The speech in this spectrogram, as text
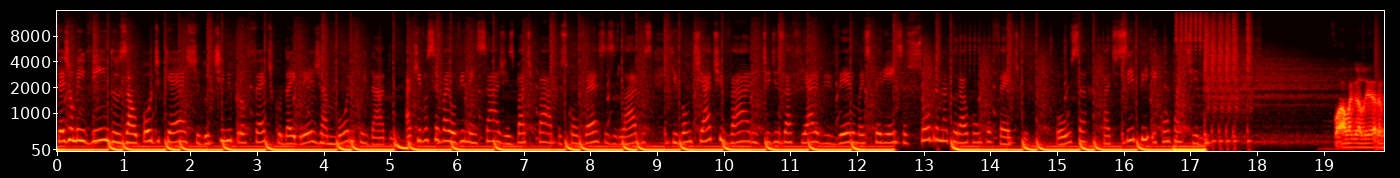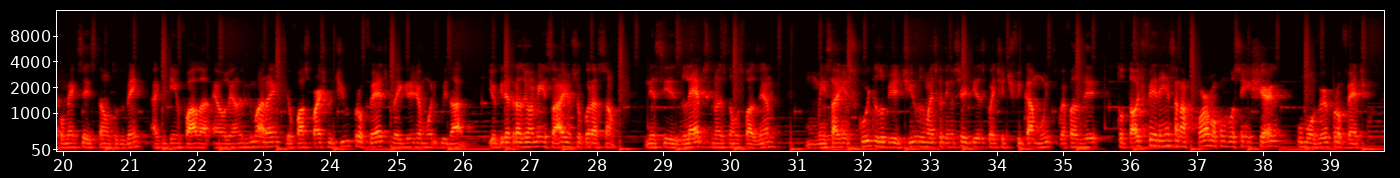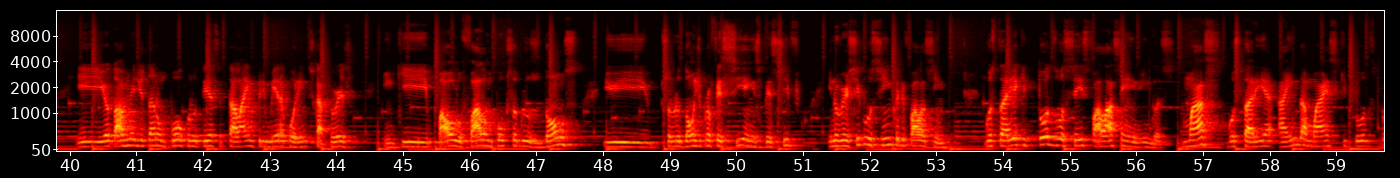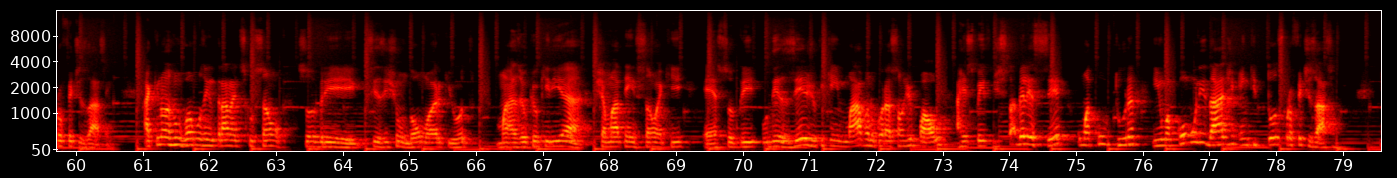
Sejam bem-vindos ao podcast do time profético da Igreja Amor e Cuidado. Aqui você vai ouvir mensagens, bate-papos, conversas e lives que vão te ativar e te desafiar a viver uma experiência sobrenatural com o profético. Ouça, participe e compartilhe. Fala galera, como é que vocês estão? Tudo bem? Aqui quem fala é o Leandro Guimarães, eu faço parte do time profético da Igreja Amor e Cuidado e eu queria trazer uma mensagem ao seu coração nesses labs que nós estamos fazendo. Mensagens curtas, objetivas, mas que eu tenho certeza que vai te edificar muito, que vai fazer total diferença na forma como você enxerga o mover profético. E eu estava meditando um pouco no texto que está lá em 1 Coríntios 14, em que Paulo fala um pouco sobre os dons e sobre o dom de profecia em específico. E no versículo 5 ele fala assim: Gostaria que todos vocês falassem em línguas, mas gostaria ainda mais que todos profetizassem. Aqui nós não vamos entrar na discussão sobre se existe um dom maior que outro, mas o que eu queria chamar a atenção aqui é sobre o desejo que queimava no coração de Paulo a respeito de estabelecer uma cultura em uma comunidade em que todos profetizassem.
